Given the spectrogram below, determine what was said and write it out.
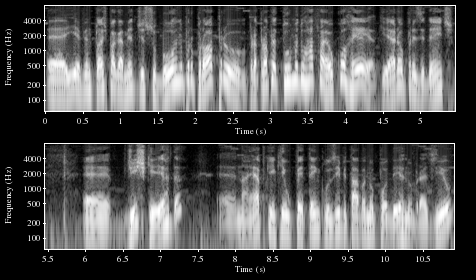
é, e eventuais pagamentos de suborno para a própria turma do Rafael Correia, que era o presidente é, de esquerda, é, na época em que o PT, inclusive, estava no poder no Brasil,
